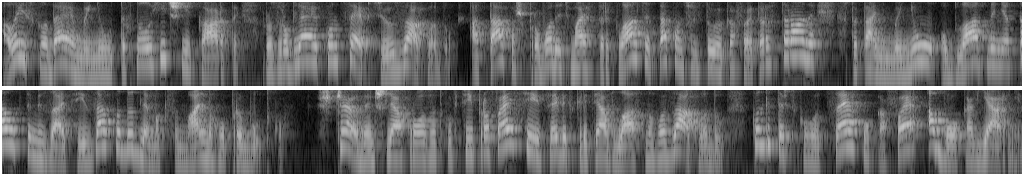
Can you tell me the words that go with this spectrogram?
але й складає меню, технологічні карти, розробляє концепцію закладу, а також проводить майстер-класи та консультує кафе та ресторани з питань меню, обладнання та оптимізації закладу для максимального прибутку. Ще один шлях розвитку в цій професії це відкриття власного закладу, кондитерського цеху, кафе або кав'ярні.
